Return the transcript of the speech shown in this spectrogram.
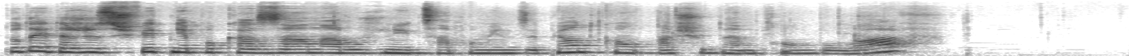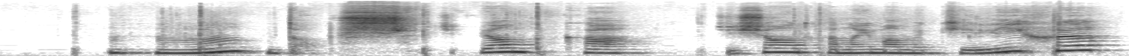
Tutaj też jest świetnie pokazana różnica pomiędzy piątką a siódemką buław. Mhm, dobrze. Dziewiątka, dziesiątka, no i mamy kielichy.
